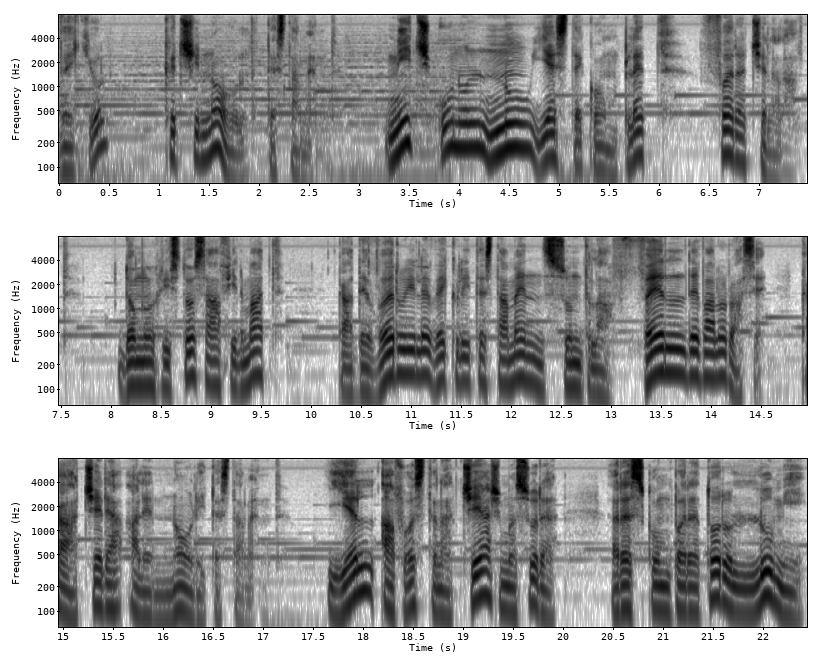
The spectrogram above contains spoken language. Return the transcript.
Vechiul cât și Noul Testament. Nici unul nu este complet fără celălalt. Domnul Hristos a afirmat că adevărurile Vechiului Testament sunt la fel de valoroase ca acelea ale Noului Testament. El a fost în aceeași măsură răscumpărătorul lumii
